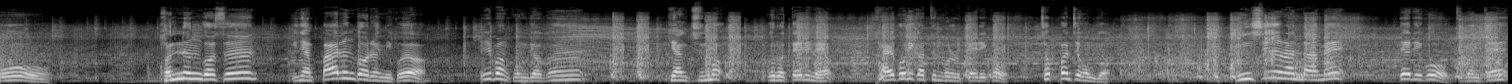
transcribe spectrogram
오. 걷는 것은 그냥 빠른 걸음이고요. 1번 공격은 그냥 주먹으로 때리네요. 갈고리 같은 걸로 때리고 첫 번째 공격. 은신을 한 다음에 때리고 두 번째.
